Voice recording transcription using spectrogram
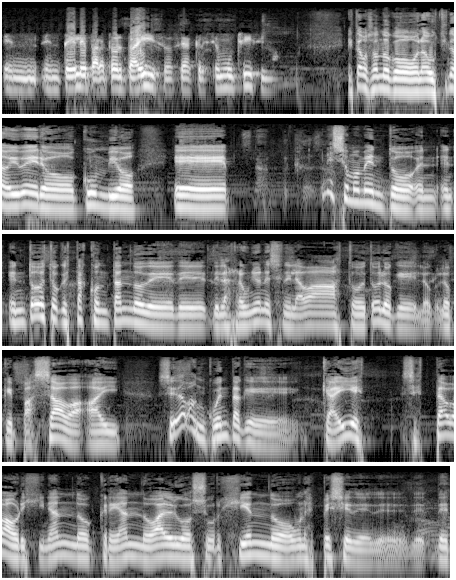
en, en tele para todo el país. O sea, creció muchísimo. Estamos hablando con Agustina Vivero, Cumbio. Eh, en ese momento, en, todo esto que estás contando de, las reuniones en el abasto, de todo lo que, lo, que pasaba ahí, ¿se daban cuenta que, ahí se estaba originando, creando algo, surgiendo una especie de,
